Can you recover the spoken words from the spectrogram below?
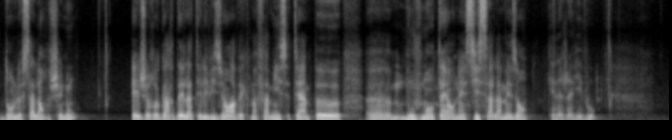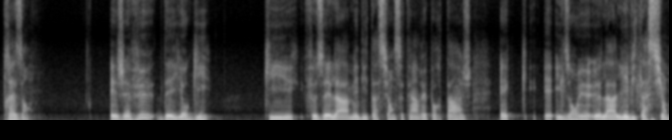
dans le salon chez nous et je regardais la télévision avec ma famille. C'était un peu mouvementé. On est six à la maison. Quel âge aviez-vous? 13 ans. Et j'ai vu des yogis qui faisait la méditation, c'était un reportage, et, ils ont eu la lévitation.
